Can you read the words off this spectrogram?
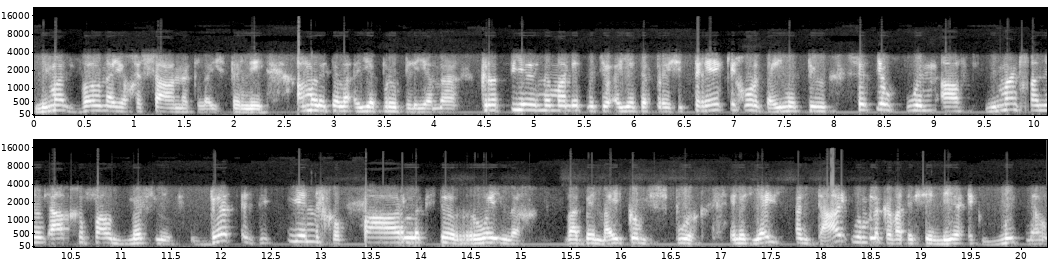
niemand wil na jou gesaanlik luister nie. Almal het hulle eie probleme. Krepeer nou maar net met jou eie depressie. Trek jy gordyne toe, sit jou foon af. Niemand gaan jou in elk geval mis nie. Dit is die een gevaarlikste rooi lig wat by my kom spook. En as jy in daai oomblikke wat ek sê nee ek moet nou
